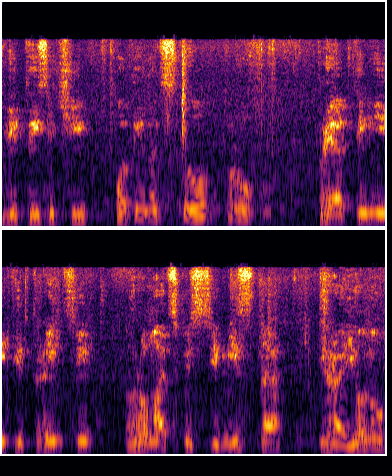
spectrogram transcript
2011 року при активній підтримці громадськості міста і району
